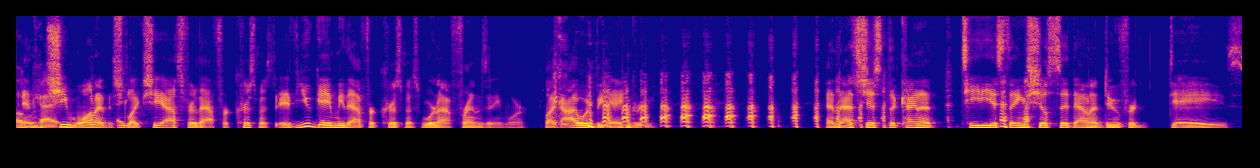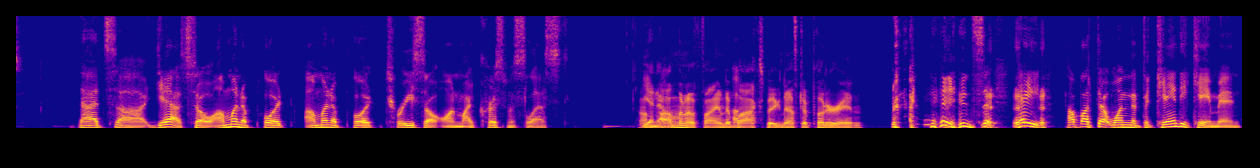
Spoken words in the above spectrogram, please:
okay And she wanted it. Like she asked for that for Christmas. If you gave me that for Christmas, we're not friends anymore. Like I would be angry. and that's just the kind of tedious thing she'll sit down and do for days. That's uh yeah, so I'm gonna put I'm gonna put Teresa on my Christmas list. You I'm- know. I'm gonna find a box big enough to put her in. say, hey, how about that one that the candy came in?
